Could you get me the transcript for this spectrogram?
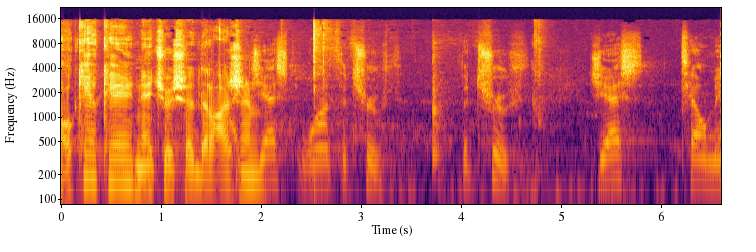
Ok, ok, neću više da lažem. I just want the truth. The truth. Just tell me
